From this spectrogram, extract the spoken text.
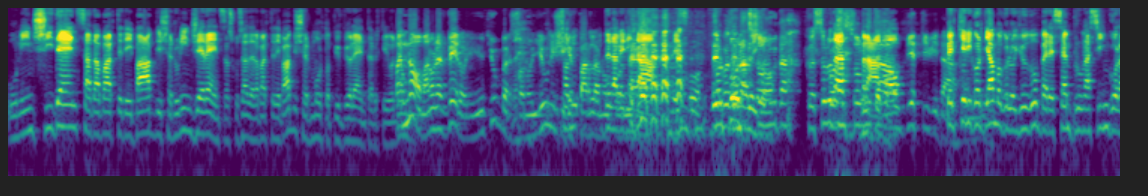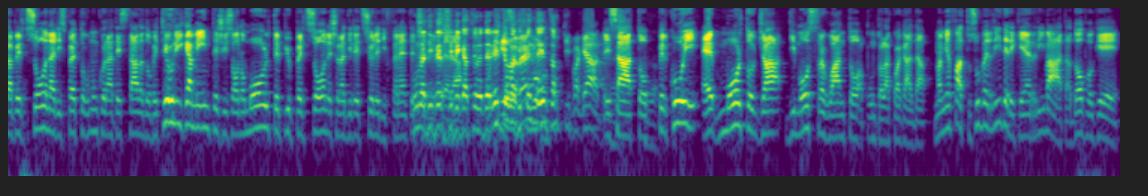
un'incidenza da parte dei publisher, un'ingerenza, scusate, da parte dei publisher molto più violenta. Perché ricordiamo... Ma no, ma non è vero, gli youtuber sono gli unici sono che parlano della con... verità, es- con, con, assoluta, con assoluta, assoluta bravo. obiettività. Perché ricordiamo che lo youtuber è sempre una singola persona rispetto comunque a una testata dove teoricamente ci sono molte più persone, c'è una direzione differente. Una eccetera, diversificazione del ritmo, una dipendenza. tutti pagati. Esatto, esatto, per cui è molto già dimostra quanto appunto l'acqua calda. Ma mi ha fatto super ridere che è arrivata dopo che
